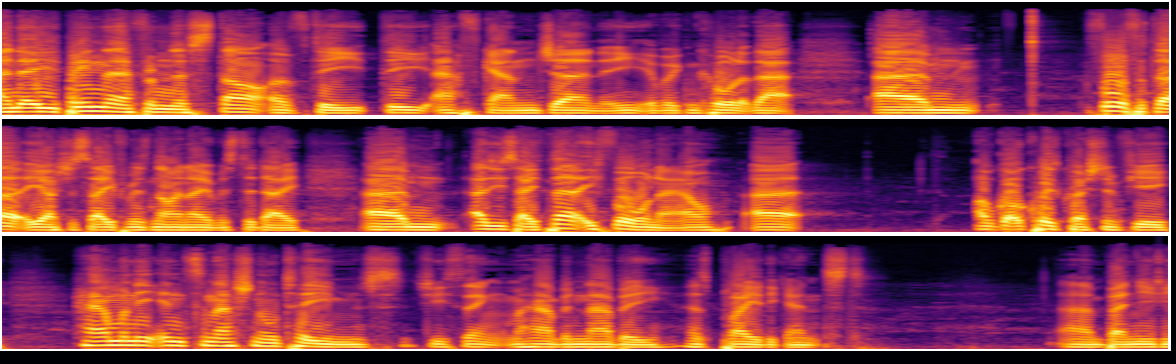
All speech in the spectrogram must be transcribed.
And he's been there from the start of the, the Afghan journey, if we can call it that. Um, four for 30, I should say, from his nine overs today. Um, as you say, 34 now. Uh, I've got a quiz question for you. How many international teams do you think Mohamed Nabi has played against? Um, Ben, you,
